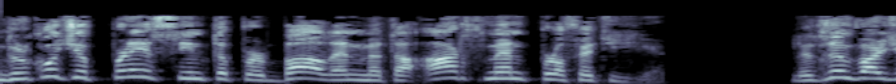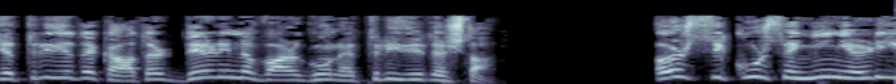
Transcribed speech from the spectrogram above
ndërkohë që presin të përballen me të ardhmen profetike. Lexojmë vargjet 34 deri në vargun e 37. Është sikurse një njeri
